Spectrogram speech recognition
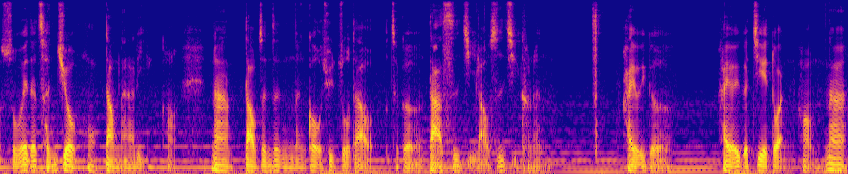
所谓的成就到哪里哈，那到真正能够去做到这个大师级老师级，可能还有一个还有一个阶段好，那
